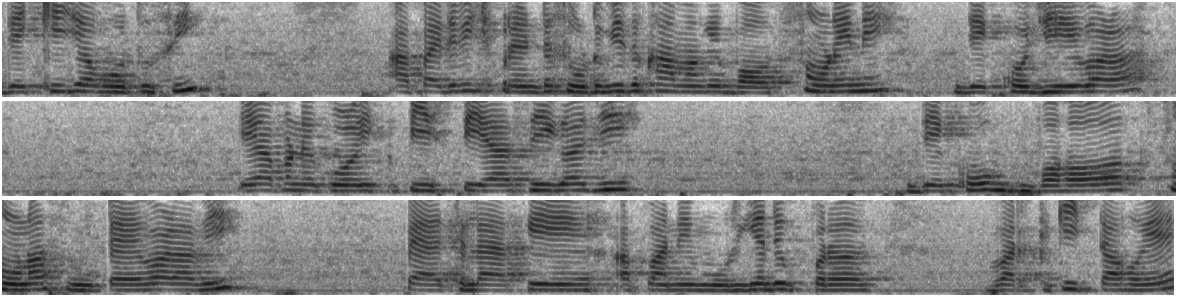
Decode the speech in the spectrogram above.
ਦੇਖੀ ਜਾਵੋ ਤੁਸੀਂ। ਆਪਾਂ ਇਹਦੇ ਵਿੱਚ ਪ੍ਰਿੰਟ ਸੂਟ ਵੀ ਦਿਖਾਵਾਂਗੇ। ਬਹੁਤ ਸੋਹਣੇ ਨੇ। ਦੇਖੋ ਜੀ ਇਹ ਵਾਲਾ। ਇਹ ਆਪਣੇ ਕੋਲ ਇੱਕ ਪੀਸ ਪਿਆ ਸੀਗਾ ਜੀ। ਦੇਖੋ, ਬਹੁਤ ਸੋਹਣਾ ਸੂਟ ਹੈ ਇਹ ਵਾਲਾ ਵੀ। ਪੈਚ ਲਾ ਕੇ ਆਪਾਂ ਨੇ ਮੂਰੀਆਂ ਦੇ ਉੱਪਰ ਵਰਕ ਕੀਤਾ ਹੋਇਆ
